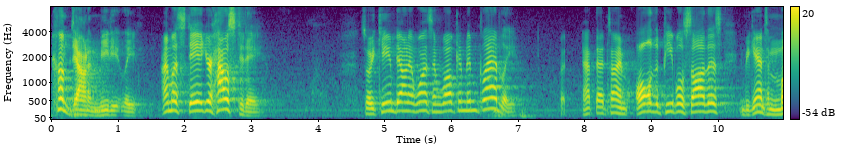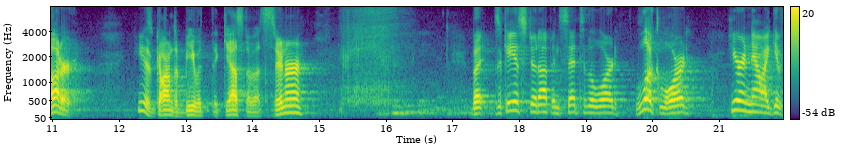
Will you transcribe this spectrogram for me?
come down immediately. I must stay at your house today. So he came down at once and welcomed him gladly. But at that time, all the people saw this and began to mutter, He has gone to be with the guest of a sinner. But Zacchaeus stood up and said to the Lord, Look, Lord, here and now I give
